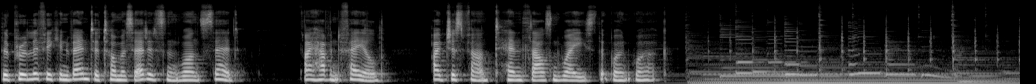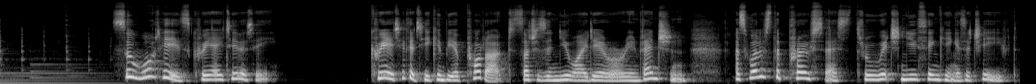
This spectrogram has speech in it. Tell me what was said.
The prolific inventor Thomas Edison once said, I haven't failed, I've just found 10,000 ways that won't work. So, what is creativity? Creativity can be a product, such as a new idea or invention, as well as the process through which new thinking is achieved.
